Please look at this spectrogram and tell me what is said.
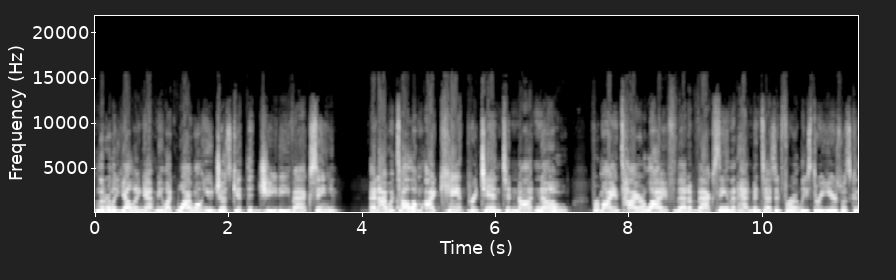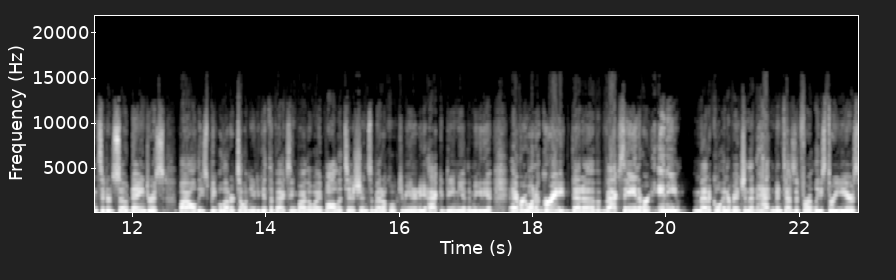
literally yelling at me like, "Why won't you just get the GD vaccine?" And I would tell him I can't pretend to not know for my entire life that a vaccine that hadn't been tested for at least three years was considered so dangerous by all these people that are telling you to get the vaccine, by the way, politicians, the medical community, academia, the media. Everyone agreed that a vaccine or any medical intervention that hadn't been tested for at least three years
